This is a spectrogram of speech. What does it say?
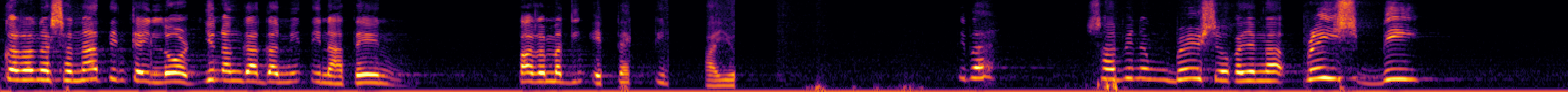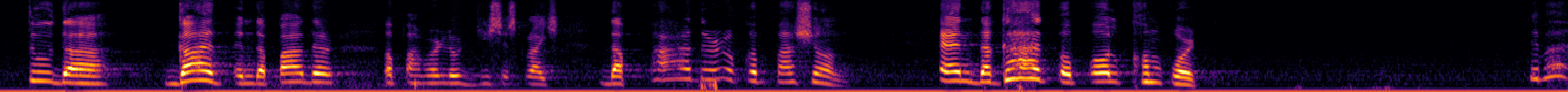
karanasan natin kay Lord, yun ang gagamitin natin para maging effective tayo. Diba? Sabi ng verse, kaya nga, praise be to the God and the Father of our Lord Jesus Christ, the Father of compassion, and the God of all comfort. Diba?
